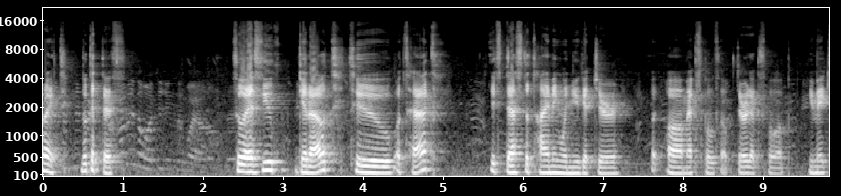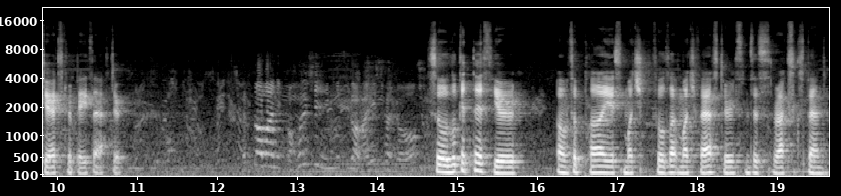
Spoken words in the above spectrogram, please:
Right, look at this. So as you get out to attack, it's that's the timing when you get your um, expos up, third expo up. You make your extra base after. So look at this, your um, supply is much fills up much faster since its Rax expand.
